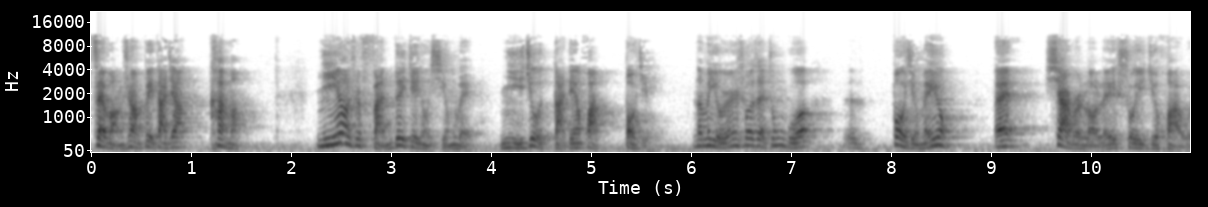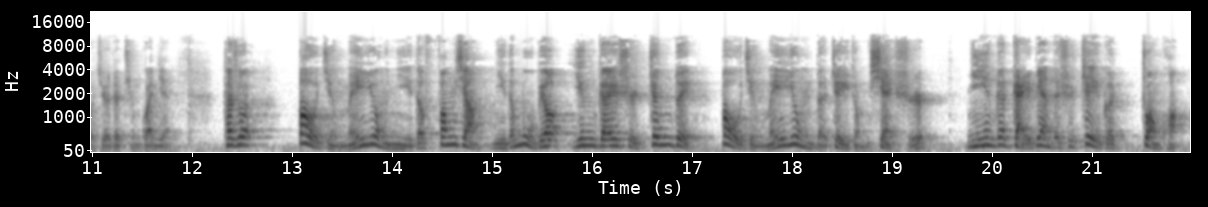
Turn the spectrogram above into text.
在网上被大家看吗？你要是反对这种行为，你就打电话报警。那么有人说，在中国，呃，报警没用。哎，下边老雷说一句话，我觉得挺关键。他说，报警没用，你的方向、你的目标应该是针对报警没用的这种现实。你应该改变的是这个状况，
